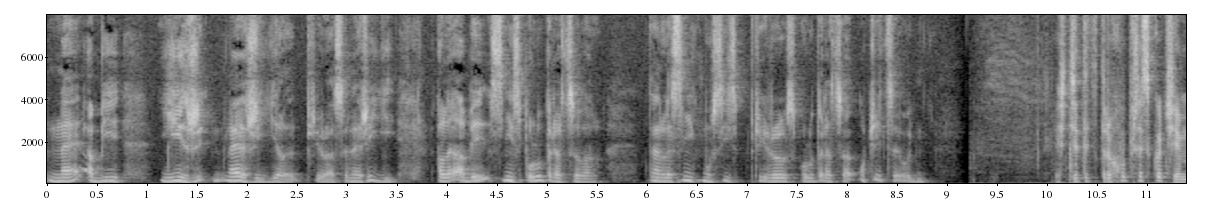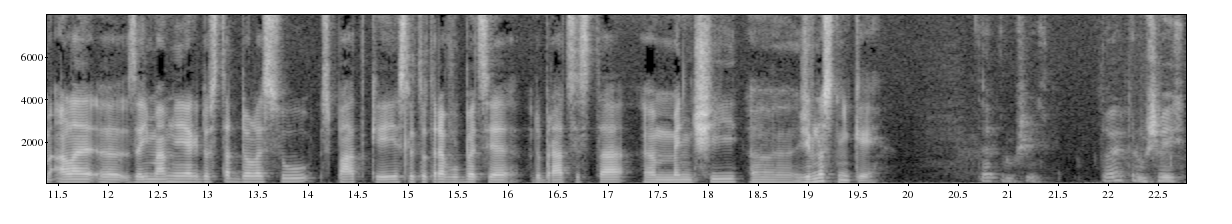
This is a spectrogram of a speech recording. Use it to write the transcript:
ne aby jí neřídil, příroda se neřídí, ale aby s ní spolupracoval. Ten lesník musí s přírodou spolupracovat, učit se od ní. Ještě teď trochu přeskočím, ale uh, zajímá mě, jak dostat do lesů zpátky, jestli to teda vůbec je dobrá cesta, uh, menší uh, živnostníky. To je průšvih. To je průšvih,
